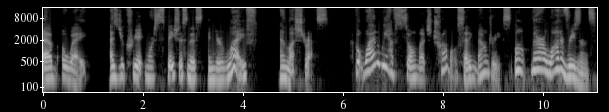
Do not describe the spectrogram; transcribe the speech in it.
ebb away as you create more spaciousness in your life and less stress. But why do we have so much trouble setting boundaries? Well, there are a lot of reasons,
